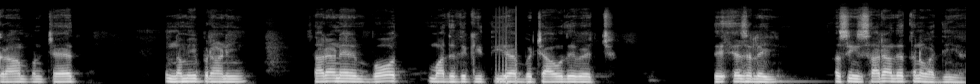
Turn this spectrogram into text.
ਗ੍ਰਾਮ ਪੰਚਾਇਤ ਨਵੀਂ ਪੁਰਾਣੀ ਸਾਰਿਆਂ ਨੇ ਬਹੁਤ ਮਦਦ ਕੀਤੀ ਹੈ ਬਚਾਓ ਦੇ ਵਿੱਚ ਤੇ ਇਸ ਲਈ ਅਸੀਂ ਸਾਰਿਆਂ ਦੇ ਧੰਨਵਾਦੀ ਹਾਂ।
